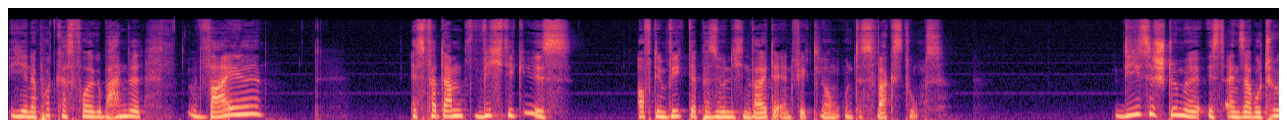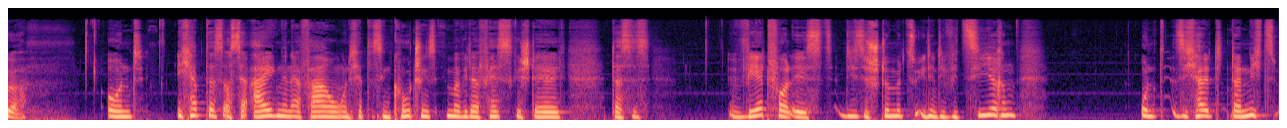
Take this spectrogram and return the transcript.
hier in der Podcast-Folge behandle, weil es verdammt wichtig ist auf dem Weg der persönlichen Weiterentwicklung und des Wachstums diese Stimme ist ein Saboteur. Und ich habe das aus der eigenen Erfahrung und ich habe das in Coachings immer wieder festgestellt, dass es wertvoll ist, diese Stimme zu identifizieren und sich halt dann nicht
